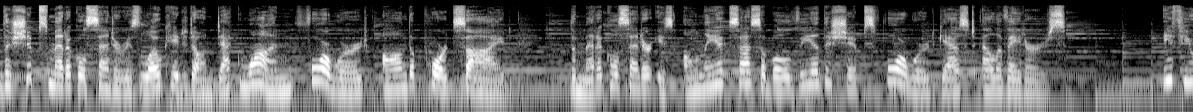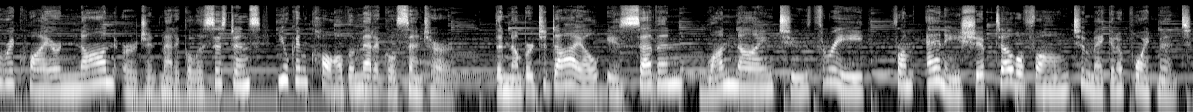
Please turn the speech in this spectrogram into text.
The ship's medical center is located on Deck 1, forward, on the port side. The medical center is only accessible via the ship's forward guest elevators. If you require non urgent medical assistance, you can call the medical center. The number to dial is 71923 from any ship telephone to make an appointment.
